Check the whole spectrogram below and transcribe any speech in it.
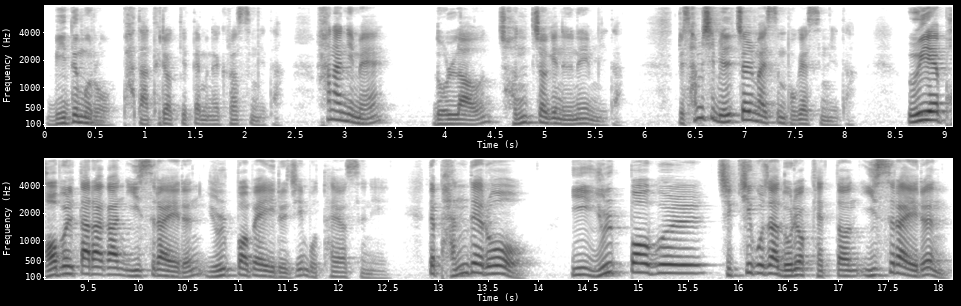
믿음으로 받아들였기 때문에 그렇습니다. 하나님의 놀라운 전적인 은혜입니다. 우리 31절 말씀 보겠습니다. 의의 법을 따라간 이스라엘은 율법에 이르지 못하였으니. 근데 반대로 이 율법을 지키고자 노력했던 이스라엘은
